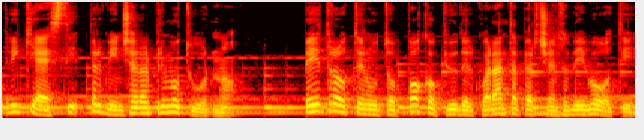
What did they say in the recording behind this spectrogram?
richiesti per vincere al primo turno. Petro ha ottenuto poco più del 40% dei voti,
